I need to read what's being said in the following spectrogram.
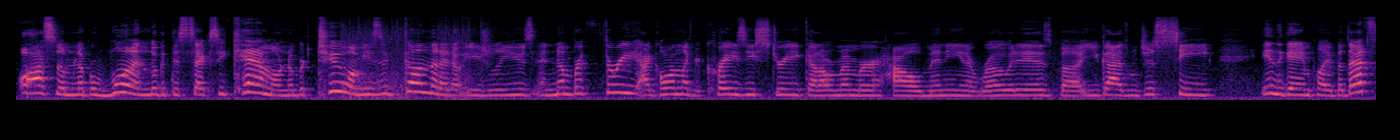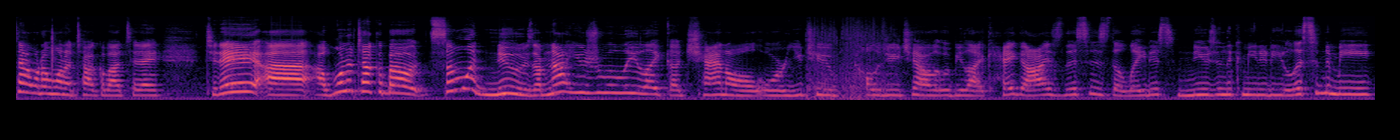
awesome. Number one, look at this sexy camo. Number two, I'm using a gun that I don't usually use. And number three, I go on like a crazy streak. I don't remember how many in a row it is, but you guys will just see in the gameplay. But that's not what I want to talk about today. Today, uh, I want to talk about somewhat news. I'm not usually like a channel or YouTube Call of Duty channel that would be like, hey guys, this is the latest news in the community. Listen to me.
